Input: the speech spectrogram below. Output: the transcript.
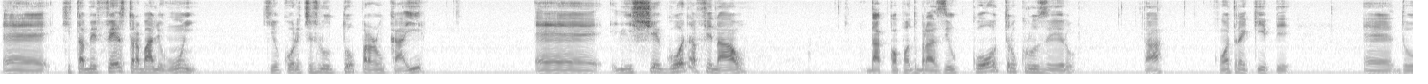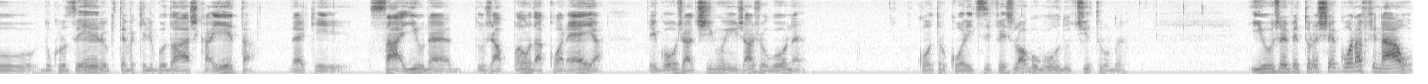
é, que também fez um trabalho ruim, que o Corinthians lutou para não cair, é, ele chegou na final da Copa do Brasil contra o Cruzeiro, tá? Contra a equipe é, do, do Cruzeiro, que teve aquele gol do Ascaeta, né? Que saiu, né? Do Japão, da Coreia, pegou o jatinho e já jogou, né? Contra o Corinthians e fez logo o gol do título, né? E o Jair Ventura chegou na final,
